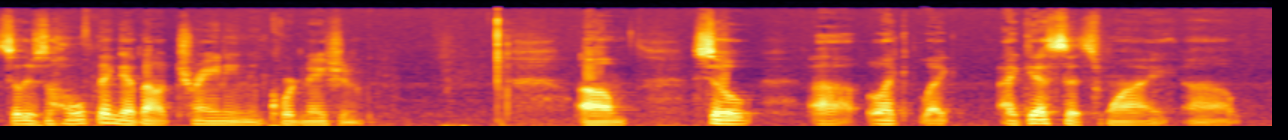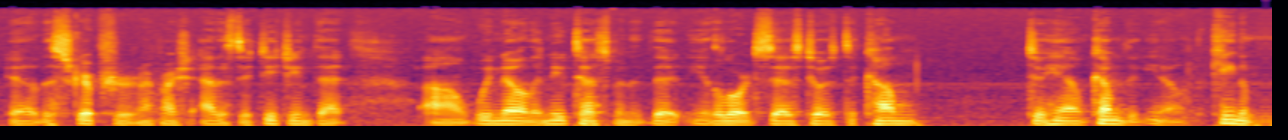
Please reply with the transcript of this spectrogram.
so there's a whole thing about training and coordination. Um, so, uh, like, like I guess that's why uh, you know, the scripture, and I probably should add this to teaching that uh, we know in the New Testament that you know, the Lord says to us to come to Him, come to you know the kingdom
